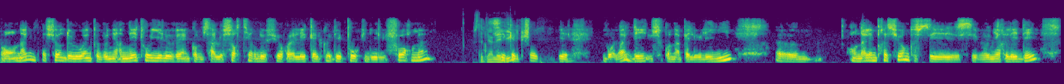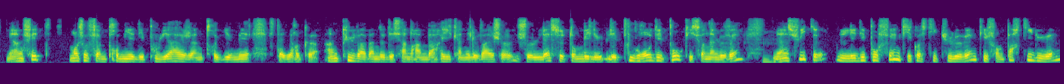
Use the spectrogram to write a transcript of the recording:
On a l'impression de loin que venir nettoyer le vin comme ça, le sortir de sur les quelques dépôts qu'il y forme, c'est quelque chose qui est, voilà, des, ce qu'on appelle le léni. Euh, on a l'impression que c'est c'est venir l'aider, mais en fait, moi je fais un premier dépouillage entre guillemets, c'est-à-dire qu'en cuve avant de descendre en barrique, en élevage, je laisse tomber les, les plus gros dépôts qui sont dans le vin, mais ensuite les dépôts fins qui constituent le vin, qui font partie du vin,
